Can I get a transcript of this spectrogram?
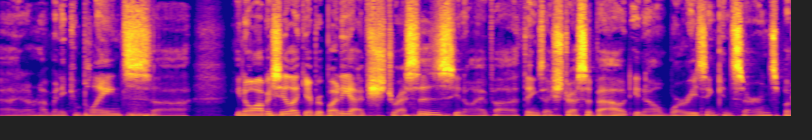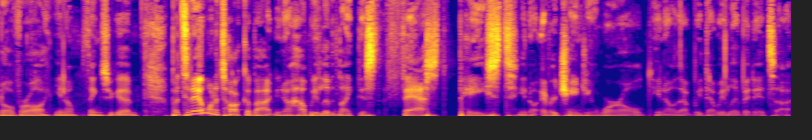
I don't have many complaints. Uh, you know, obviously, like everybody, I have stresses. You know, I have uh, things I stress about, you know, worries and concerns. But overall, you know, things are good. But today I want to talk about, you know, how we live in like this fast paced, you know, ever changing world, you know, that we, that we live in. It's, uh,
